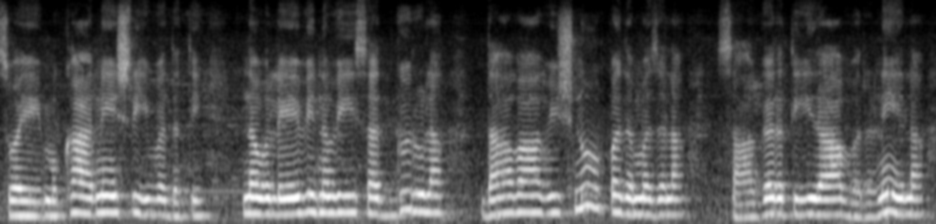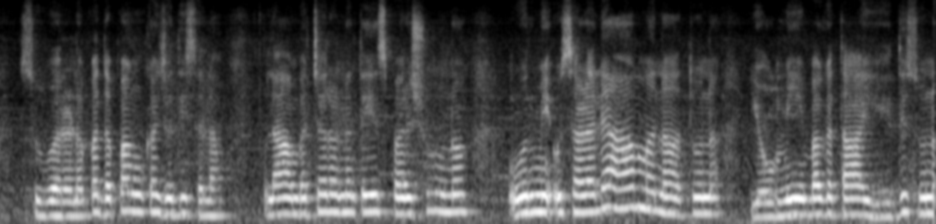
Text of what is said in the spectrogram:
स्वयंमुखाने श्री वदती नवले विनवी सद्गुरुला दावा विष्णू पद मजला सागर तीरा वर्णेला सुवर्ण पद पंकज दिसला. लांब चरण ते स्पर्शून उर्मी उसळल्या मनातून. यो मी बघता ये दिसून.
